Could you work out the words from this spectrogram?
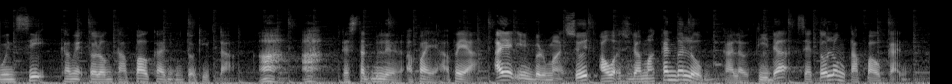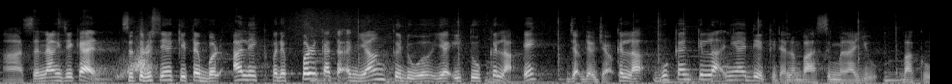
Munsi, kami tolong tapaukan untuk kita. Ah, ah, dah start bila? Apa ya? Apa ya? Ayat ini bermaksud, awak sudah makan belum? Kalau tidak, saya tolong tapaukan. Ha, senang je kan? Seterusnya, kita beralih kepada perkataan yang kedua iaitu kelak. Eh, Jap, jap, jap. Kelak, bukan kelak ni ada ke dalam bahasa Melayu? Baku.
